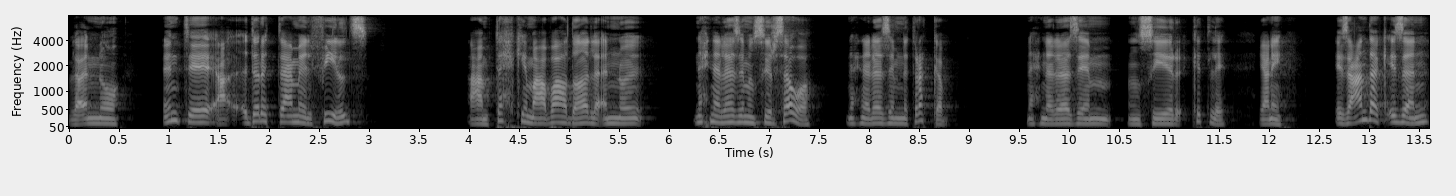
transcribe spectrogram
لأنه أنت قدرت تعمل فيلدز عم تحكي مع بعضها لأنه نحن لازم نصير سوا. نحن لازم نتركب. نحن لازم نصير كتلة. يعني إذا عندك اذا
